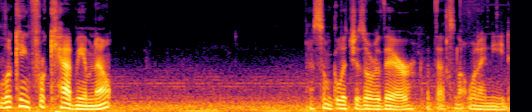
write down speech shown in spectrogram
looking for cadmium now. There's some glitches over there, but that's not what I need.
